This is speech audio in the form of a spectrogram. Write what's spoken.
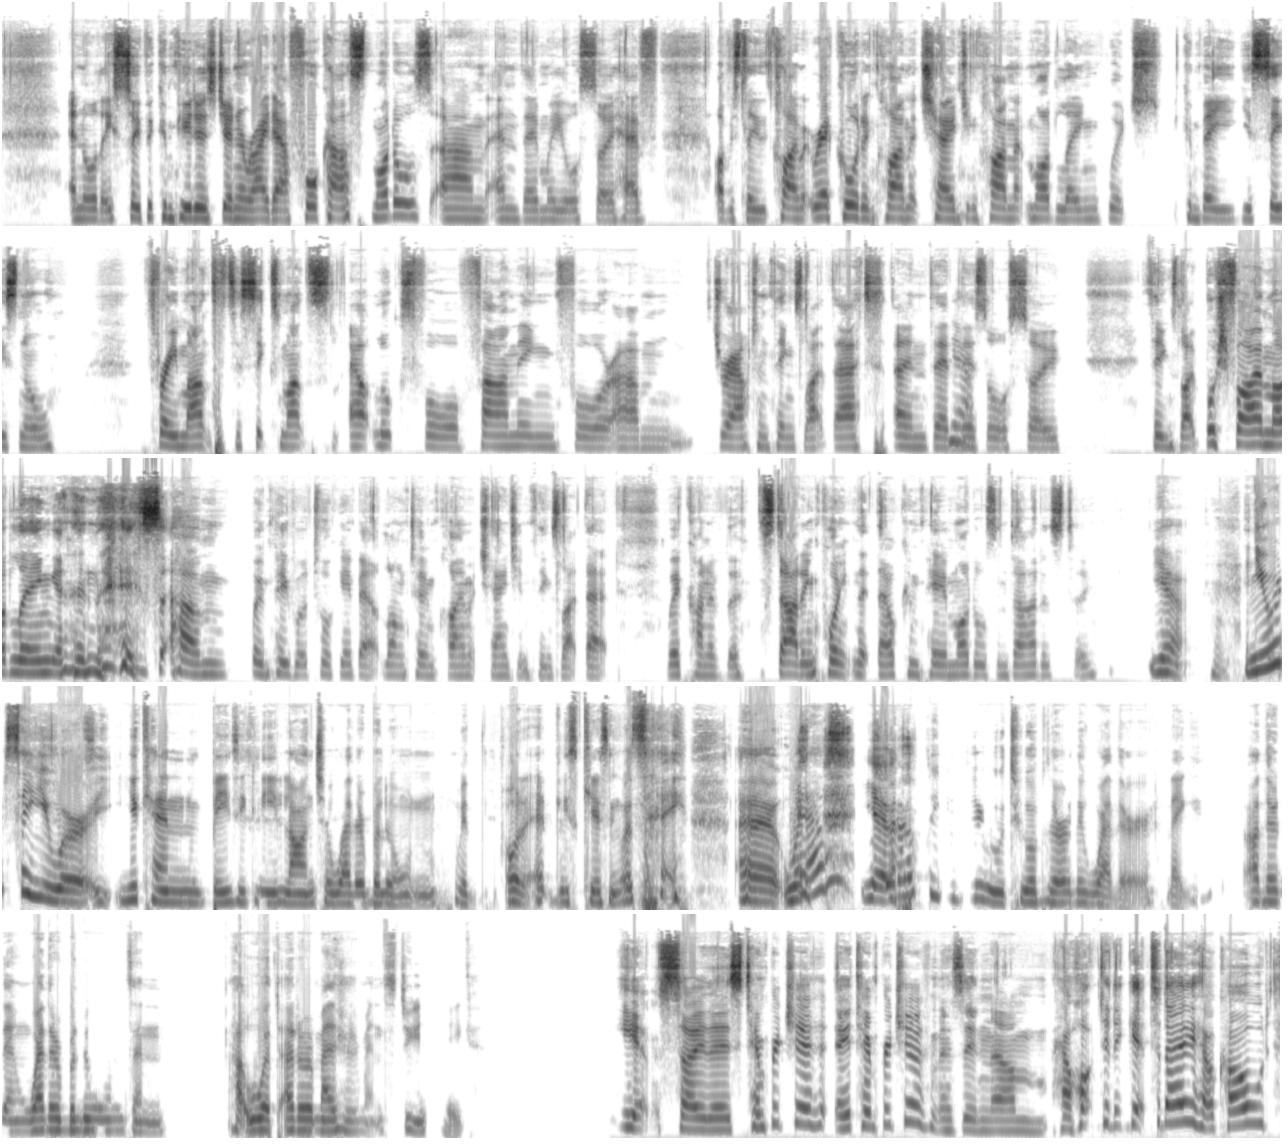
and all these supercomputers generate our forecast models um, and then we also have obviously the climate record and climate change and climate modeling which can be your seasonal three months to six months outlooks for farming for um, drought and things like that and then yeah. there's also things like bushfire modelling, and then there's um, when people are talking about long-term climate change and things like that, we're kind of the starting point that they'll compare models and data to. Yeah, hmm. and you were saying you were you can basically launch a weather balloon with, or at least Kirstin would say. Uh, what else? yeah. What else do you do to observe the weather, like other than weather balloons, and how, what other measurements do you take? Yeah, so there's temperature, air temperature, as in um, how hot did it get today, how cold.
